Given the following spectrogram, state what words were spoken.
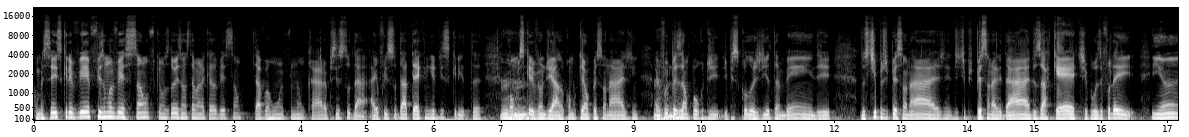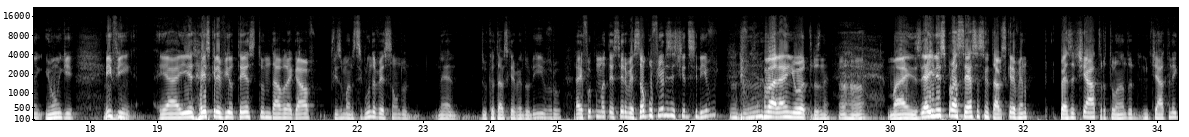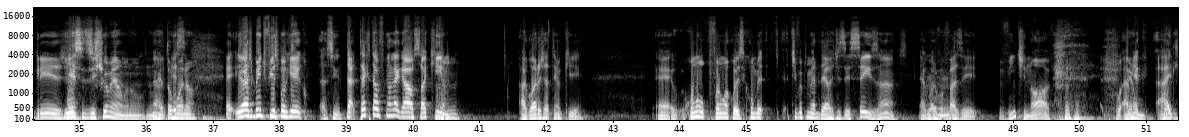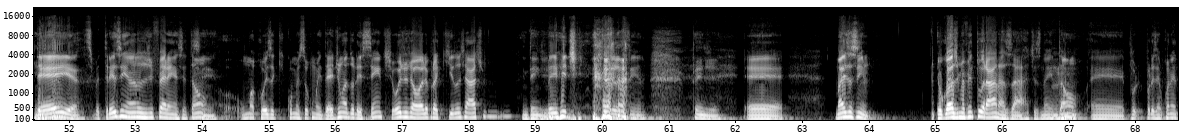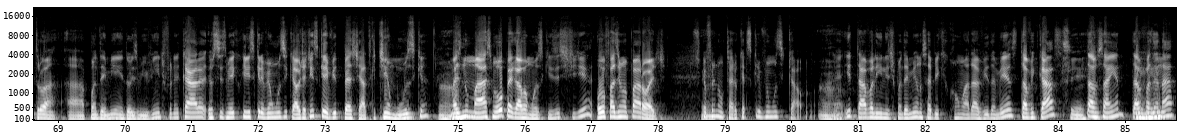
comecei a escrever, fiz uma versão, fiquei uns dois anos trabalhando naquela versão, tava ruim, falei, não, cara, eu preciso estudar. Aí eu fui estudar técnica de escrita, Uhum. como escrever um diálogo, como criar um personagem. Aí eu fui Uhum. pesquisar um pouco de, de psicologia também, de, dos tipos de personagem, de tipos de personalidade, os arquétipos. Eu falei Jung, Jung. enfim. E aí reescrevi o texto, não dava legal, fiz uma segunda versão do, né, do que eu estava escrevendo do livro. Aí fui para uma terceira versão, por fim eu desisti desse livro, Uhum. trabalhar em outros, né? Aham. Mas e aí nesse processo, assim, eu tava escrevendo peça de teatro, atuando em teatro na igreja. E esse desistiu mesmo, não, não, Não, retomou, esse- não. É, eu acho bem difícil porque, assim, tá- até que tava ficando legal, só que Uhum. agora eu já tenho o quê? É, como foi uma coisa que come... tive a primeira ideia aos 16 anos, e agora eu Uhum. vou fazer 29. tipo, a minha, um a ideia, tipo, é 13 anos de diferença. Então, Sim. uma coisa que começou com uma ideia de um adolescente, hoje eu já olho para aquilo e já acho Entendi. meio ridículo. assim, né? Entendi. É, mas assim, eu gosto de me aventurar nas artes, né? Então, Uhum. é, por, por exemplo, quando entrou a, a pandemia em 2020, eu falei, cara, eu cismei que eu queria escrever um musical. Eu já tinha escrevido peça de teatro que tinha música, Uhum. mas no máximo ou eu pegava a música que existia ou fazia uma paródia. Sim. Eu falei, não, cara, eu quero escrever um musical. Uhum. né? E tava ali início de pandemia, eu não sabia o que arrumar da vida mesmo, tava em casa, Sim. tava saindo, tava Uhum. fazendo nada,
